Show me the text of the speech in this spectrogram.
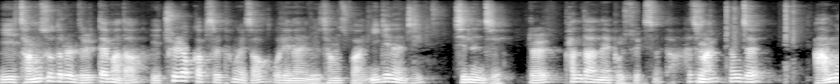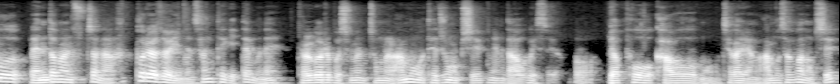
이 장수들을 넣을 때마다 이 출력값을 통해서 우리는 이 장수가 이기는지 지는지를 판단해 볼 수 있습니다 하지만 현재 아무 랜덤한 숫자나 흩뿌려져 있는 상태이기 때문에 결과를 보시면 정말 아무 대중 없이 그냥 나오고 있어요. 뭐 여포, 가우, 뭐 제갈량 아무 상관없이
